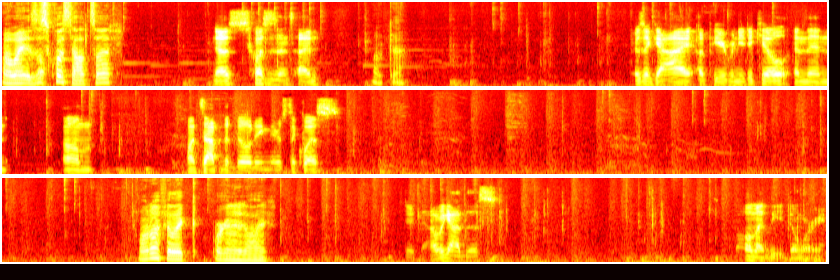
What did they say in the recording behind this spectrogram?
Oh wait, is this Oh. quest outside? No, this quest is inside. Okay. There's a guy up here we need to kill, and then, um, on top of the building, there's the quest. Why do I feel like we're gonna die? Dude, now we got this. Follow my lead, don't worry.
